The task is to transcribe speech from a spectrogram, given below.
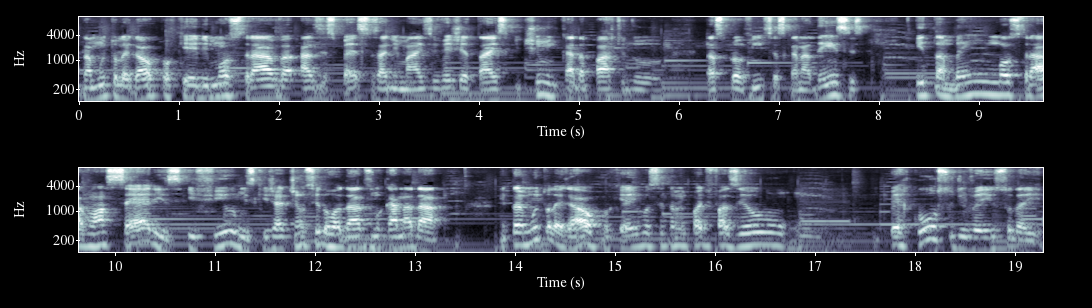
tá muito legal porque ele mostrava as espécies animais e vegetais que tinham em cada parte do, das províncias canadenses e também mostravam as séries e filmes que já tinham sido rodados no Canadá. Então é muito legal porque aí você também pode fazer um, um percurso de ver isso daí.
